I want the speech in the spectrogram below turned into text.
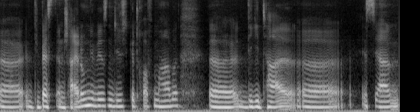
äh, die beste Entscheidung gewesen, die ich getroffen habe. Äh, digital äh, ist ja,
